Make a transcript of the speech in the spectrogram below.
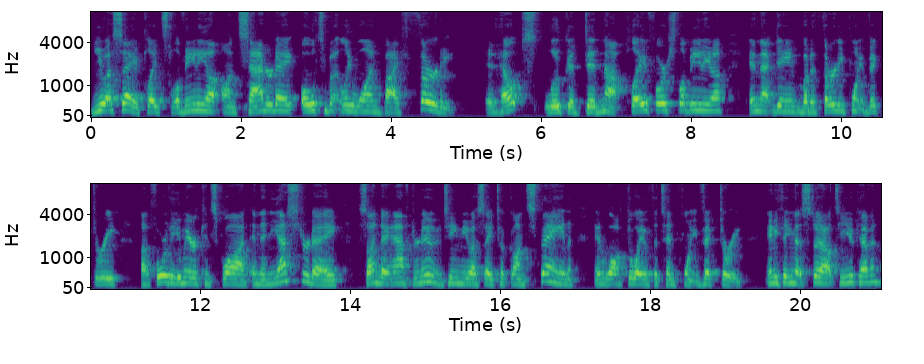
USA played Slovenia on Saturday, ultimately won by 30. It helps. Luka did not play for Slovenia in that game, but a 30 point victory uh, for the American squad. And then yesterday, Sunday afternoon, Team USA took on Spain and walked away with a 10 point victory. Anything that stood out to you, Kevin?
